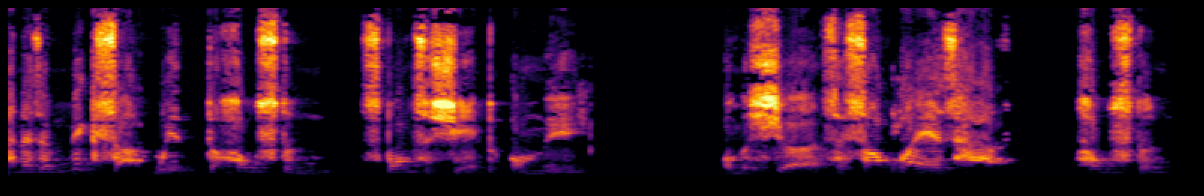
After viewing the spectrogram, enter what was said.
and there's a mix up with the Holsten sponsorship on the on the shirt. So some players have Holsten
